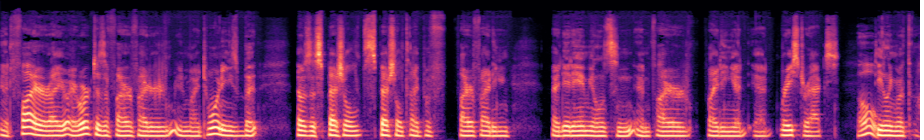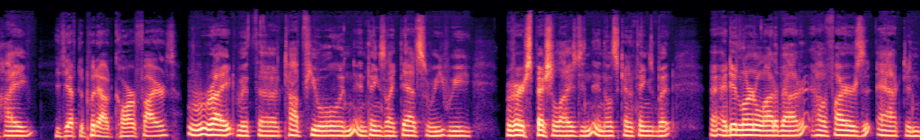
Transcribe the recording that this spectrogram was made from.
at fire. I, I worked as a firefighter in my 20s, but that was a special special type of firefighting. I did ambulance and, and firefighting at, at racetracks, Oh, dealing with high did you have to put out car fires? right with uh, top fuel and, and things like that. So we we were very specialized in, in those kind of things. But I I did learn a lot about how fires act, and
